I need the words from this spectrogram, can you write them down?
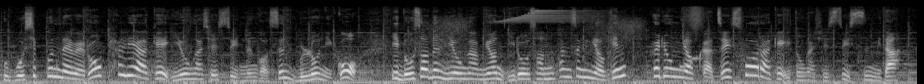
도보 10분 내외로 편리하게 이용하실 수 있는 것은 물론이고 이 노선을 이용하면 1호선 환승역인 회룡역까지 수월하게 이동하실 수 있습니다.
